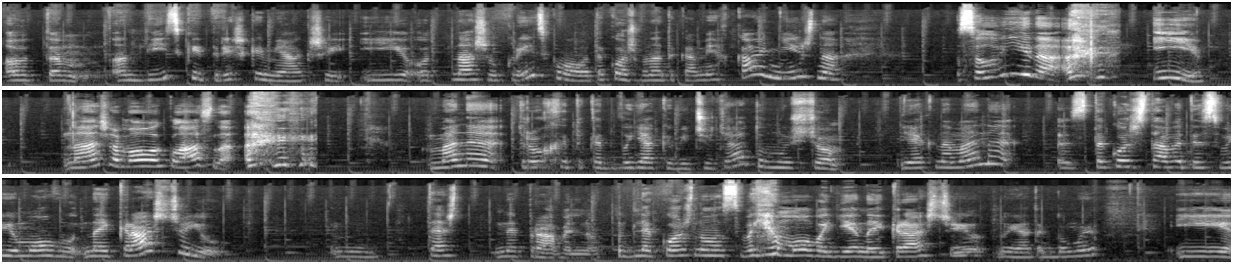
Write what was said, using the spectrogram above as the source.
А от там англійський трішки м'якший. І от наша українська мова також вона така м'яка, ніжна, солов'їна. І наша мова класна. У мене трохи таке двояке відчуття, тому що, як на мене, також ставити свою мову найкращою теж неправильно. Для кожного своя мова є найкращою, ну я так думаю. І,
